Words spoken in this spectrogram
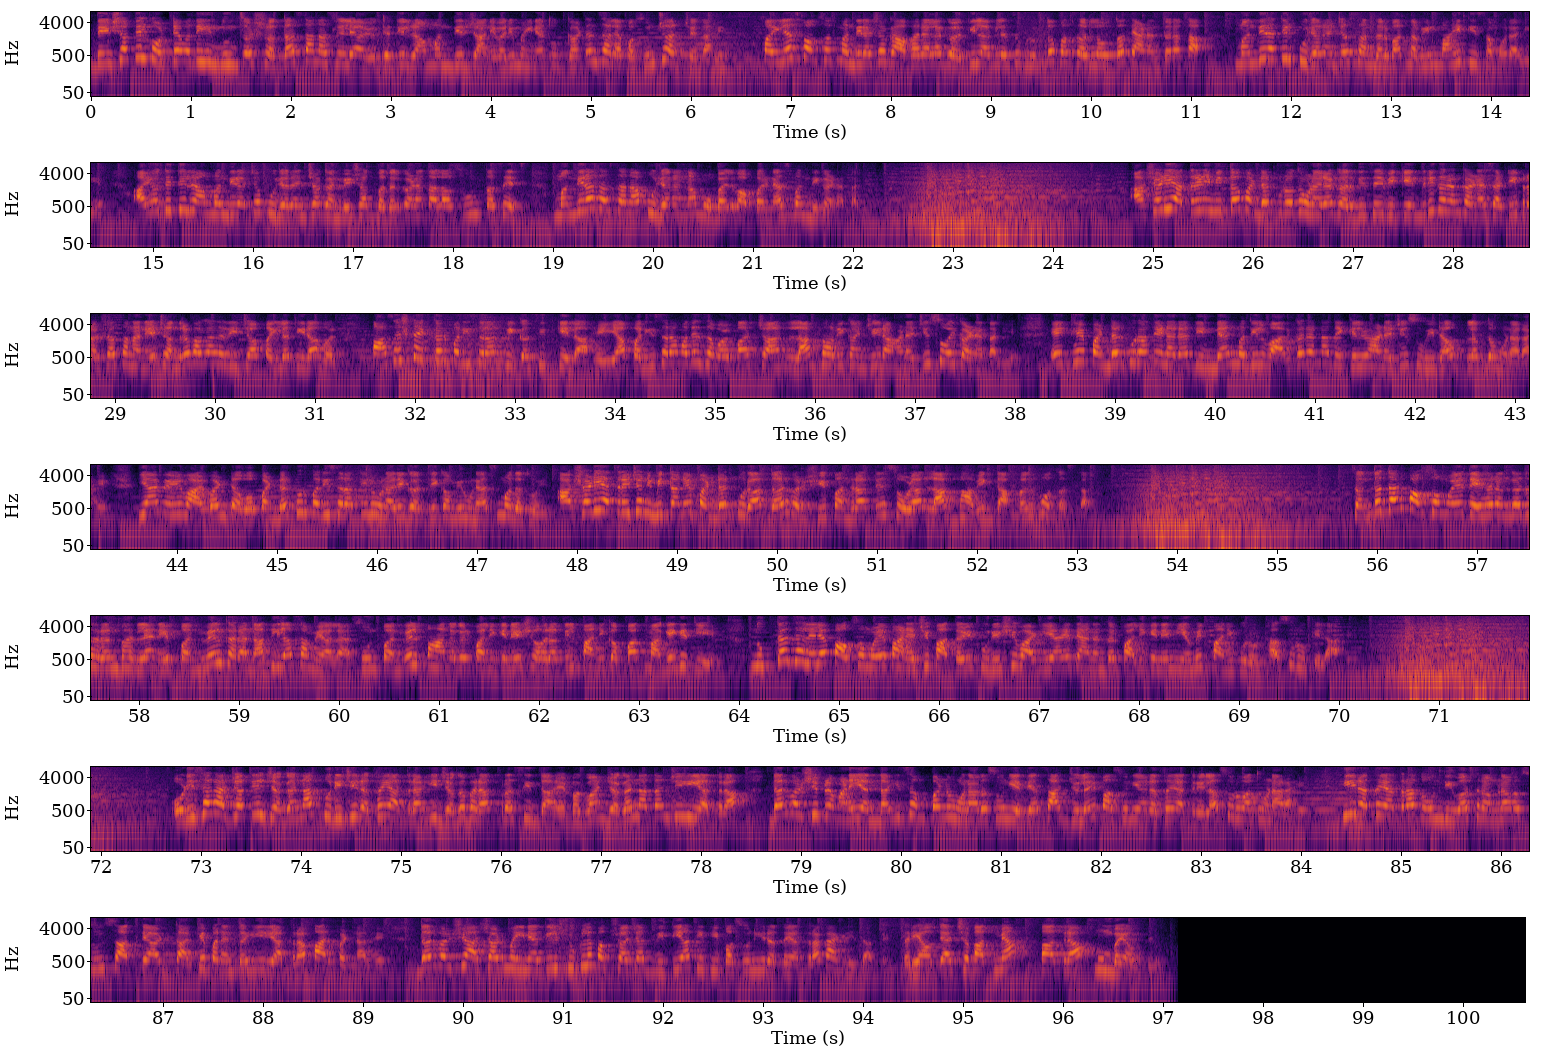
देशातील कोट्यवधी हिंदूंचं श्रद्धास्थान असलेले अयोध्येतील राम मंदिर जानेवारी महिन्यात उद्घाटन झाल्यापासून चर्चेत आहे. पहिल्याच पावसात मंदिराच्या गाभाऱ्याला गळती लागल्याचं वृत्त पसरलं होतं त्यानंतर आता. मंदिरातील पुजाऱ्यांच्या संदर्भात नवीन माहिती समोर आली आहे. अयोध्येतील राम मंदिराच्या पुजाऱ्यांच्या गणवेशात बदल करण्यात आला असून तसेच मंदिरात असताना पुजाऱ्यांना मोबाईल वापरण्यास बंदी करण्यात आली. आषाढी यात्रेनिमित्त पंढरपुरात होणाऱ्या गर्दीचे विकेंद्रीकरण करण्यासाठी प्रशासनाने चंद्रभागा नदीच्या पहिल्या तीरावर पासष्ट एकर परिसरात विकसित केला आहे. या परिसरामध्ये जवळपास चार लाख भाविकांची राहण्याची सोय करण्यात आली आहे. येथे पंढरपुरात येणाऱ्या दिंड्यांमधील वारकऱ्यांना देखील राहण्याची सुविधा उपलब्ध होणार आहे. यावेळी वाळवंट व पंढरपूर परिसरातील होणारी गर्दी कमी होण्यास मदत होईल. आषाढी यात्रेच्या निमित्ताने पंढरपुरात दरवर्षी पंधरा ते सोळा लाख भाविक दाखल होत असतात. संततधार पावसामुळे देहरंग धरण भरल्याने पनवेलकरांना दिलासा मिळाला असून पनवेल महानगरपालिकेने शहरातील पाणी कपात मागे घेतली आहे. नुकत्याच झालेल्या पावसामुळे पाण्याची पातळी पुरेशी वाढली आहे. त्यानंतर पालिकेने नियमित पाणी पुरवठा सुरू केला आहे. ओडिसा राज्यातील जगन्नाथपुरीची रथयात्रा ही जगभरात प्रसिद्ध आहे. भगवान जगन्नाथांची ही यात्रा दरवर्षीप्रमाणे यंदाही संपन्न होणार असून येत्या सात जुलैपासून या रथयात्रेला सुरुवात होणार आहे. ही रथयात्रा दोन दिवस रंगणार असून सात ते आठ तारखेपर्यंत ही यात्रा पार पडणार आहे. दरवर्षी आषाढ महिन्यातील शुक्ल पक्षाच्या द्वितीया तिथीपासून ही रथयात्रा काढली जाते. तर या होत्या आजच्या बातम्या. पात्रा मुंबई आउटलुक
